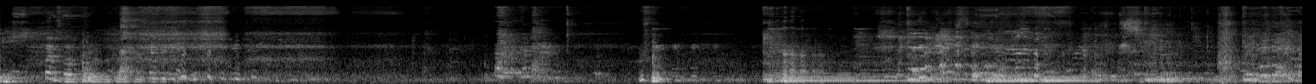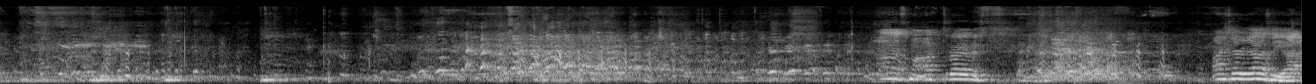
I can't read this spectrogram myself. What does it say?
this. Ah, that's my arthritis. 사셔야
